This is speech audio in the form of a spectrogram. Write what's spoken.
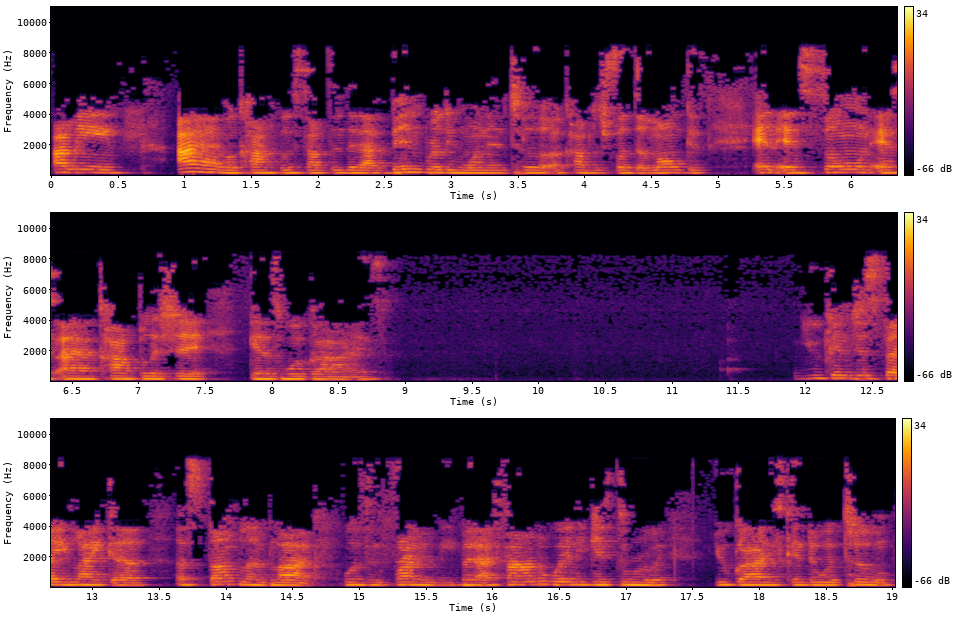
I mean, I have accomplished something that I've been really wanting to accomplish for the longest. And as soon as I accomplish it, guess what, guys? You can just say like a, a stumbling block was in front of me, but I found a way to get through it. You guys can do it too.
